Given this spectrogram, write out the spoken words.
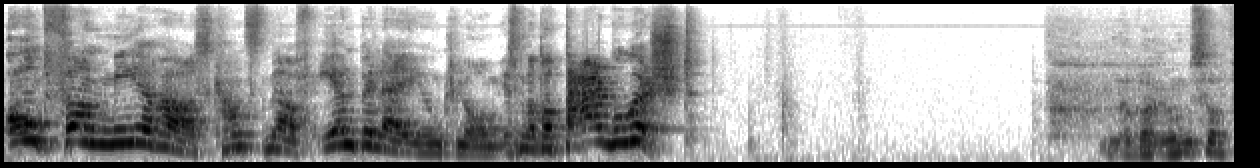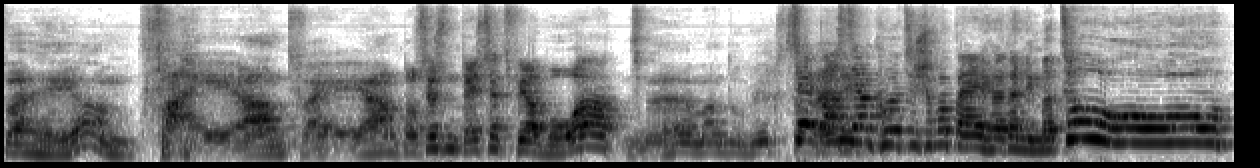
Und von mir aus kannst du mir auf Ehrenbeleidigung klagen. Ist mir total wurscht. Na, warum so verheerend? Verheerend, verheerend. Was ist denn das jetzt für ein Wort? Naja, man, du wirkst Sebastian Kurz ist schon vorbei, hört er nicht mehr zu.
